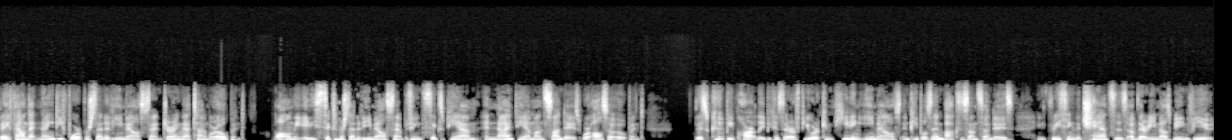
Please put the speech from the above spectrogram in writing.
They found that 94% of emails sent during that time were opened, while only 86% of emails sent between 6 p.m. and 9 p.m. on Sundays were also opened. This could be partly because there are fewer competing emails in people's inboxes on Sundays, increasing the chances of their emails being viewed.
